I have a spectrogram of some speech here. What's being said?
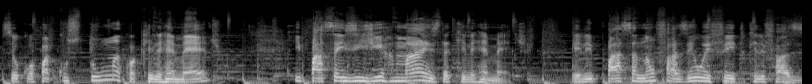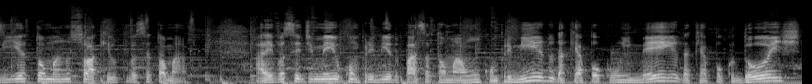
seu corpo acostuma com aquele remédio e passa a exigir mais daquele remédio. Ele passa a não fazer o efeito que ele fazia tomando só aquilo que você tomava. Aí você de meio comprimido passa a tomar um comprimido, daqui a pouco um e meio, daqui a pouco dois,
